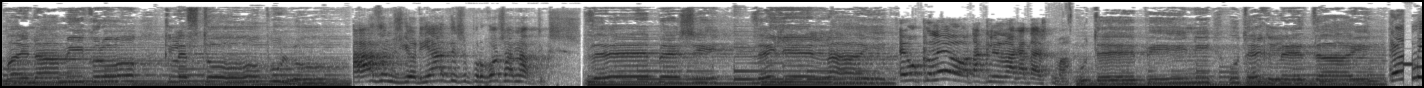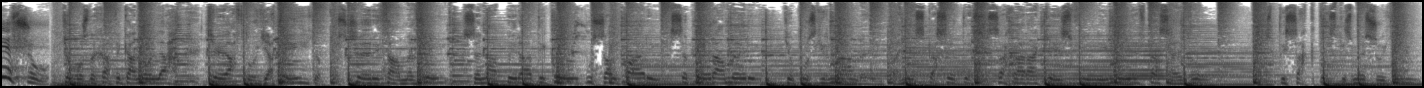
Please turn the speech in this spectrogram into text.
μα ένα μικρό κλεφτόπουλο Άδωνης Γεωργιάδης, Υπουργός Ανάπτυξης. Δεν παίζει, δεν γελάει. Εγώ κλαίω όταν κλείνω ένα κατάστημα. Ούτε πίνει, ούτε γλεντάει. Καμίσου! Κι όμως δεν χάθηκαν όλα και αυτό γιατί. Κι όπως ξέρει θα με βρει σε ένα πειρατικό που σαλπάρει σε πέρα μέρη. Κι όπως γυρνάνε παλιές κασέτες, σαχαρακές, βινιλί Έφτασα εδώ στις ακτές της Μεσογείου.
